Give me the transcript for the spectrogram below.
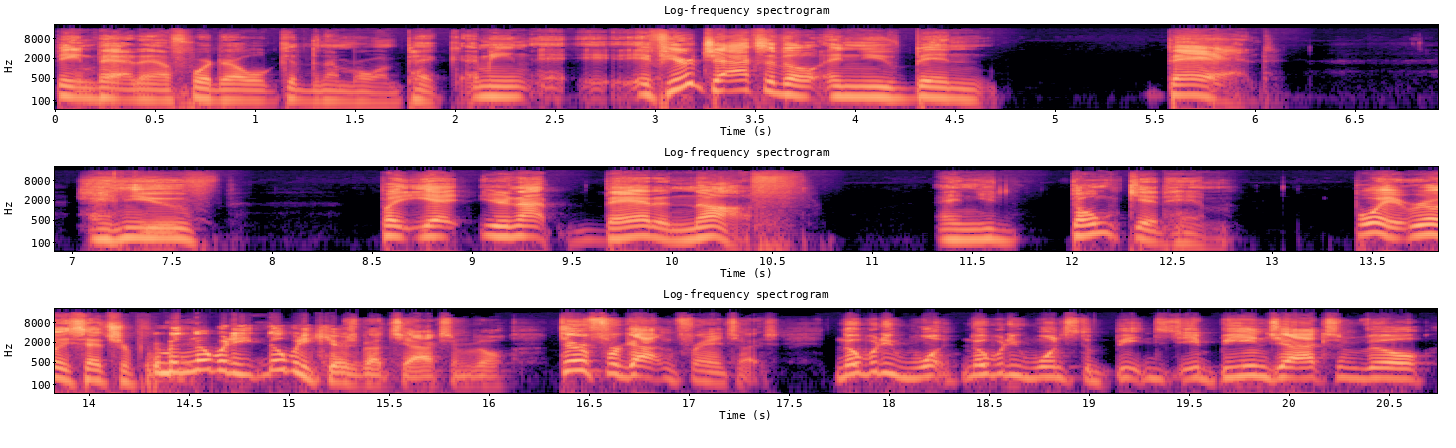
being bad enough where they'll get the number one pick. I mean, if you're Jacksonville and you've been bad and you've but yet you're not bad enough and you don't get him. Boy, it really sets your I mean, nobody nobody cares about Jacksonville. They're a forgotten franchise. Nobody want nobody wants to be be in Jacksonville.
